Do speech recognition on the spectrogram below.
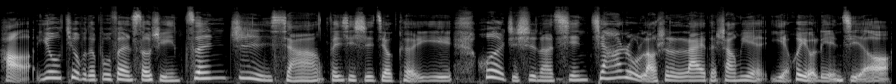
好，YouTube 的部分搜寻曾志祥分析师就可以，或者是呢先加入老师的 Light 上面也会有连接哦。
